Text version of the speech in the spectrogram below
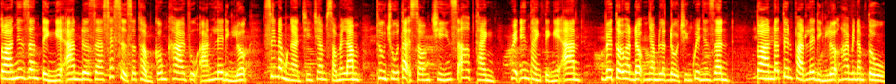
Tòa án Nhân dân tỉnh Nghệ An đưa ra xét xử sơ thẩm công khai vụ án Lê Đình Lượng, sinh năm 1965, thường trú tại xóm 9 xã Hợp Thành, huyện Yên Thành, tỉnh Nghệ An, về tội hoạt động nhằm lật đổ chính quyền nhân dân. Tòa án đã tuyên phạt Lê Đình Lượng 20 năm tù,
